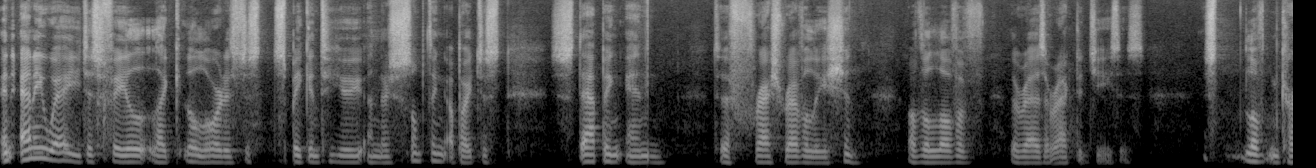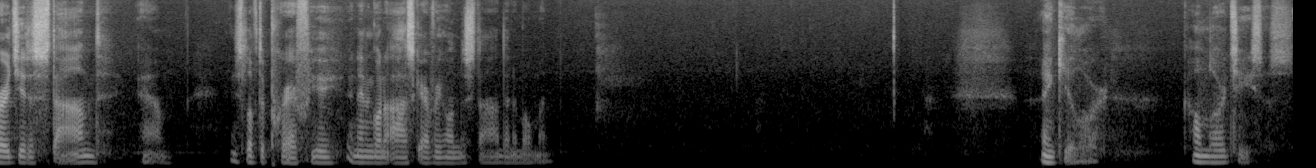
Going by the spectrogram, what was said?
in any way you just feel like the Lord is just speaking to you, and there's something about just stepping in to the fresh revelation of the love of the resurrected Jesus. Just love to encourage you to stand. Um, I just love to pray for you, and then I'm going to ask everyone to stand in a moment. Thank you, Lord. Come, Lord Jesus.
